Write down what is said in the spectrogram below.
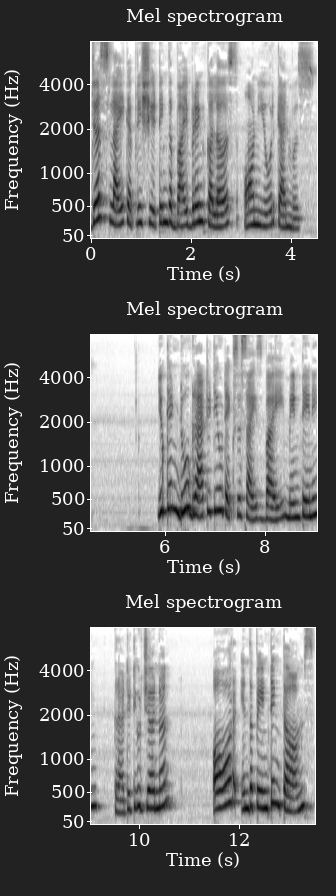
just like appreciating the vibrant colors on your canvas. You can do gratitude exercise by maintaining gratitude journal or in the painting terms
